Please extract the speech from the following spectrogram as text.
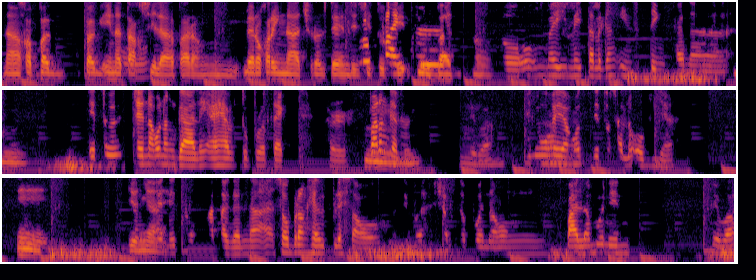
Na kapag pag inattack Oo. sila, parang meron ka ring natural tendency to feel, feel bad. No? so may may talagang instinct ka na Mm. ito, dyan ako nang galing, I have to protect her. Parang Mm. ganun. Di ba? Binuhay ako dito sa loob niya. Mm. Yun nga. Ganito matagal na sobrang helpless ako, 'di ba? Siyam na buwan akong palamunin, 'di ba?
